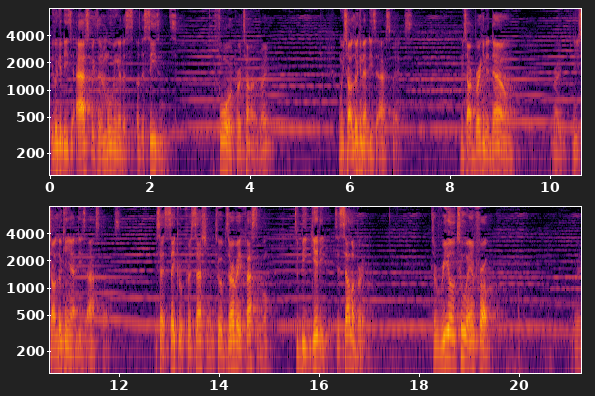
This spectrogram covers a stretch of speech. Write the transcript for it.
You look at these aspects of the moving of the, of the seasons four per time, right? When we start looking at these aspects, when we start breaking it down, right, and you start looking at these aspects, it says sacred procession, to observe a festival, to be giddy, to celebrate, to reel to and fro. Right?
